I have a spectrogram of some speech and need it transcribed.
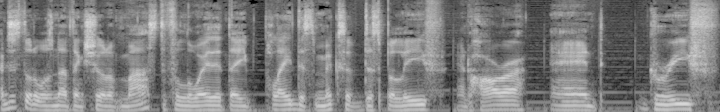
I just thought it was nothing short of masterful the way that they played this mix of disbelief and horror and grief,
